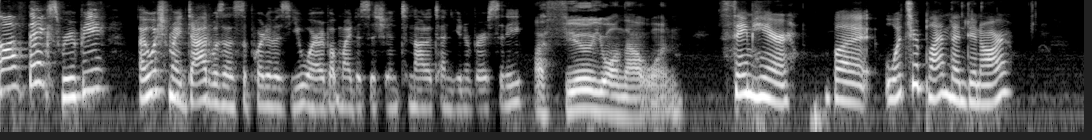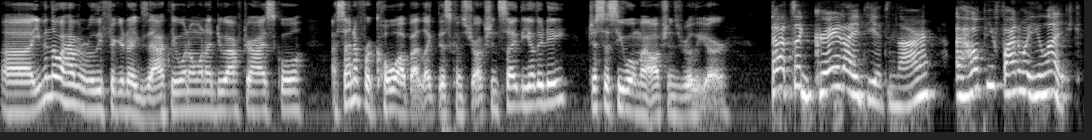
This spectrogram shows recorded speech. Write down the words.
Aw, thanks, Rupee. I wish my dad was as supportive as you are about my decision to not attend university. I feel you on that one. Same here. But what's your plan then, Dinar? Uh, even though I haven't really figured out exactly what I want to do after high school, I signed up for co-op at like this construction site the other day just to see what my options really are. That's a great idea, Dinar. I hope you find what you like.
